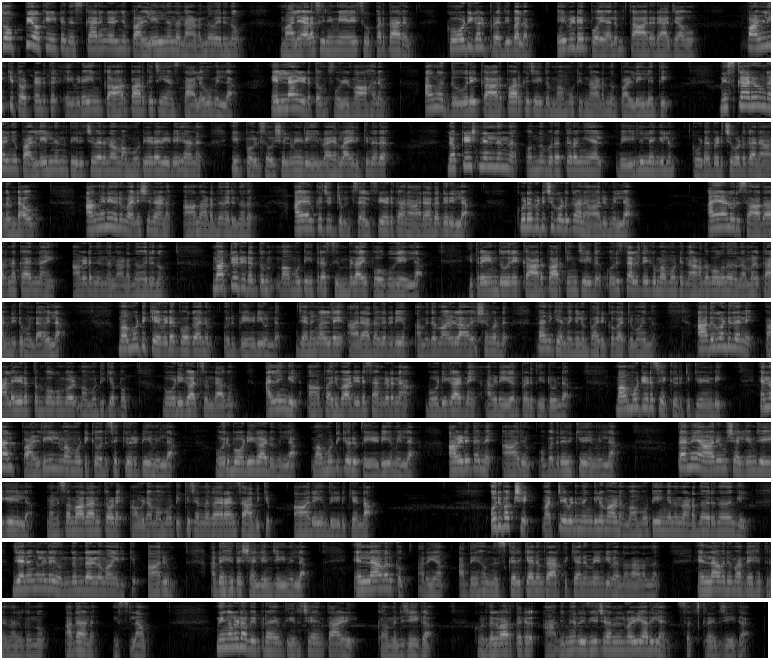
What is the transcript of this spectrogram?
തൊപ്പിയൊക്കെ ഇട്ട് നിസ്കാരം കഴിഞ്ഞ് പള്ളിയിൽ നിന്ന് നടന്നു വരുന്നു. മലയാള സിനിമയിലെ സൂപ്പർ താരം കോടികൾ പ്രതിഫലം എവിടെ പോയാലും താരരാജാവും. പള്ളിക്ക് തൊട്ടടുത്ത് എവിടെയും കാർ പാർക്ക് ചെയ്യാൻ സ്ഥലവുമില്ല. എല്ലായിടത്തും ഫുൾ വാഹനം. അങ്ങ് ദൂരെ കാർ പാർക്ക് ചെയ്ത് മമ്മൂട്ടി നടന്നു പള്ളിയിലെത്തി. നിസ്കാരവും കഴിഞ്ഞു പള്ളിയിൽ നിന്ന് തിരിച്ചു വരുന്ന മമ്മൂട്ടിയുടെ വീഡിയോയാണ് ഇപ്പോൾ സോഷ്യൽ മീഡിയയിൽ വൈറലായിരിക്കുന്നത് ലൊക്കേഷനിൽ നിന്ന് ഒന്ന് പുറത്തിറങ്ങിയാൽ വെയിലില്ലെങ്കിലും കുട പിടിച്ചു കൊടുക്കാൻ ആളുണ്ടാവും. അങ്ങനെ ഒരു മനുഷ്യനാണ് ആ നടന്നു വരുന്നത്. അയാൾക്ക് ചുറ്റും സെൽഫി എടുക്കാൻ ആരാധകരില്ല. കുട പിടിച്ചു കൊടുക്കാൻ ആരുമില്ല. അയാൾ ഒരു സാധാരണക്കാരനായി അവിടെ നിന്ന് നടന്നു വരുന്നു. മറ്റൊരിടത്തും മമ്മൂട്ടി ഇത്ര സിമ്പിളായി പോകുകയില്ല. ഇത്രയും ദൂരെ കാർ പാർക്കിംഗ് ചെയ്ത് ഒരു സ്ഥലത്തേക്ക് മമ്മൂട്ടി നടന്നു പോകുന്നത് നമ്മൾ കണ്ടിട്ടുമുണ്ടാവില്ല. മമ്മൂട്ടിക്ക് എവിടെ പോകാനും ഒരു പേടിയുണ്ട്. ജനങ്ങളുടെ ആരാധകരുടെയും അമിതമായുള്ള ആവേശം കൊണ്ട് തനിക്ക് എന്തെങ്കിലും പരിക്ക് പറ്റുമോ എന്ന്. അതുകൊണ്ട് തന്നെ പലയിടത്തും പോകുമ്പോൾ മമ്മൂട്ടിക്കൊപ്പം ബോഡി ഗാർഡ്സ് ഉണ്ടാകും. അല്ലെങ്കിൽ ആ പരിപാടിയുടെ സംഘടന ബോഡി ഗാർഡിനെ അവിടെ ഏർപ്പെടുത്തിയിട്ടുണ്ട്. മമ്മൂട്ടിയുടെ സെക്യൂരിറ്റിക്ക് വേണ്ടി. എന്നാൽ പള്ളിയിൽ മമ്മൂട്ടിക്ക് ഒരു സെക്യൂരിറ്റിയുമില്ല ഒരു ബോഡി ഗാർഡുമില്ല മമ്മൂട്ടിക്ക് ഒരു പേടിയുമില്ല. അവിടെ തന്നെ ആരും ഉപദ്രവിക്കുകയുമില്ല. തന്നെ ആരും ശല്യം ചെയ്യുകയില്ല. മനസമാധാനത്തോടെ അവിടെ മമ്മൂട്ടിക്ക് ചെന്ന് കയറാൻ സാധിക്കും. ആരെയും പേടിക്കേണ്ട. ഒരുപക്ഷെ മറ്റെവിടുന്നെങ്കിലുമാണ് മമ്മൂട്ടി ഇങ്ങനെ നടന്നു വരുന്നതെങ്കിൽ ജനങ്ങളുടെ ഒന്തും തള്ളുമായിരിക്കും. ആരും അദ്ദേഹത്തെ ശല്യം ചെയ്യുന്നില്ല. എല്ലാവർക്കും അറിയാം അദ്ദേഹം നിസ്കരിക്കാനും പ്രാർത്ഥിക്കാനും വേണ്ടി വന്നതാണെന്ന്. എല്ലാവരും അദ്ദേഹത്തിന് നൽകുന്നു. അതാണ് ഇസ്ലാം. നിങ്ങളുടെ അഭിപ്രായം തീർച്ചയായും താഴെ കമന്റ് ചെയ്യുക. കൂടുതൽ വാർത്തകൾ ആദ്യമേ റിവ്യൂ ചാനൽ വഴി അറിയാൻ സബ്സ്ക്രൈബ് ചെയ്യുക.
